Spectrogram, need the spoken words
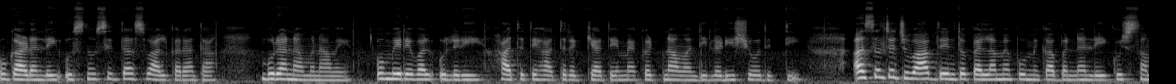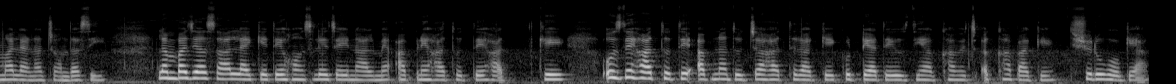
ਉਗਾੜਨ ਲਈ ਉਸ ਨੂੰ ਸਿੱਧਾ ਸਵਾਲ ਕਰਾਂ ਤਾਂ ਬੁਰਾ ਨਾ ਮਨਾਵੇ। ਉਹ ਮੇਰੇ ਵੱਲ ਉਲਰੀ ਹੱਥ ਤੇ ਹੱਥ ਰੱਖਿਆ ਤੇ ਮੈਂ ਘਟਨਾਵਾਂ ਦੀ ਲੜੀ ਸ਼ੋ ਦਿੱਤੀ। ਅਸਲ 'ਚ ਜਵਾਬ ਦੇਣ ਤੋਂ ਪਹਿਲਾਂ ਮੈਂ ਭੂਮਿਕਾ ਬੰਨਣ ਲਈ ਕੁਝ ਸਮਾਂ ਲੈਣਾ ਚਾਹੁੰਦਾ ਸੀ। ਲੰਬਾ ਜਿਹਾ ਸਾਹ ਲੈ ਕੇ ਤੇ ਹੌਸਲੇ ਜਿਹੇ ਨਾਲ ਮੈਂ ਆਪਣੇ ਹੱਥ ਉੱਤੇ ਹੱਥ ਕੇ ਉਸ ਦੇ ਹੱਥ ਉੱਤੇ ਆਪਣਾ ਦੂਜਾ ਹੱਥ ਰੱਖ ਕੇ ਕੁੱਟਿਆ ਤੇ ਉਸ ਦੀਆਂ ਅੱਖਾਂ ਵਿੱਚ ਅੱਖਾਂ ਪਾ ਕੇ ਸ਼ੁਰੂ ਹੋ ਗਿਆ।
